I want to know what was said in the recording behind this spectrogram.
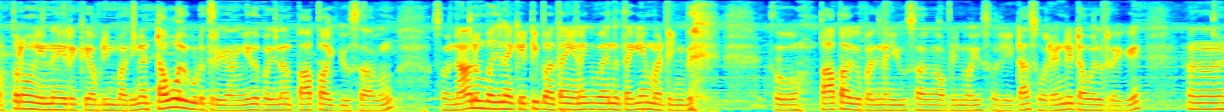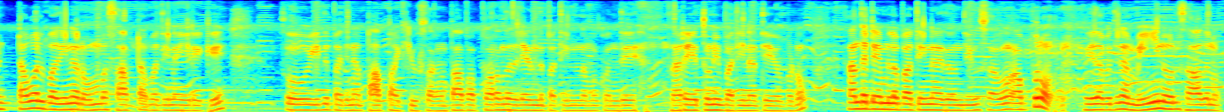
அப்புறம் என்ன இருக்குது அப்படின்னு பார்த்தீங்கன்னா டவல் கொடுத்துருக்காங்க. இது பார்த்தீங்கன்னா பாப்பாவுக்கு யூஸ் ஆகும். ஸோ நானும் பார்த்தீங்கன்னா கெட்டி பார்த்தா எனக்கு பார்த்தீங்கன்னா தகைய மாட்டேங்குது. ஸோ பாப்பாவுக்கு பார்த்தீங்கன்னா யூஸ் ஆகும் அப்படின்னு ஒய்ஃப் சொல்லிட்டா. ஸோ ரெண்டு டவல் இருக்குது டவல் பார்த்தீங்கன்னா ரொம்ப சாஃப்டாக பார்த்தீங்கன்னா இருக்குது ஸோ இது பார்த்தீங்கன்னா பாப்பாக்கு யூஸ் ஆகும். பாப்பா பிறந்ததுலேருந்து பார்த்தீங்கன்னா நமக்கு வந்து நிறைய துணி பார்த்தீங்கன்னா தேவைப்படும். அந்த டைமில் பார்த்தீங்கன்னா இது வந்து யூஸ் ஆகும். அப்புறம் இதில் பார்த்தீங்கன்னா மெயின் ஒரு சாதனம்.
